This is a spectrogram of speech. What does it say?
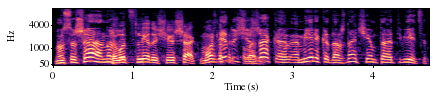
Но США, она Ну же- вот следующий шаг можно следующий шаг, а- Америка должна чем-то ответить.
